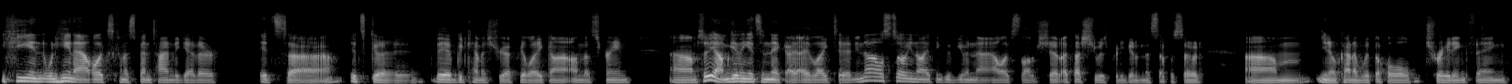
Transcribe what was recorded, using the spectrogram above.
he and when he and Alex kind of spend time together, it's uh it's good. They have good chemistry. I feel like on, on the screen. Um, so yeah, I'm giving it to Nick. I, I, liked it. You know, also, you know, I think we've given Alex a lot of shit. I thought she was pretty good in this episode. Um, you know, kind of with the whole trading thing.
